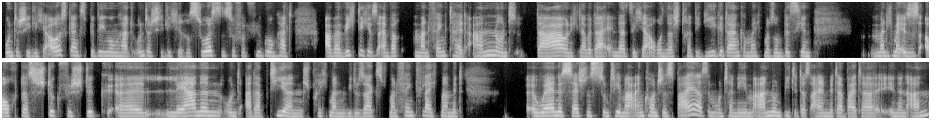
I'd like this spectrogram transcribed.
unterschiedliche Ausgangsbedingungen hat, unterschiedliche Ressourcen zur Verfügung hat. Aber wichtig ist einfach, man fängt halt an und da, und ich glaube, da ändert sich ja auch unser Strategiegedanke manchmal so ein bisschen, manchmal ist es auch das Stück für Stück äh, lernen und adaptieren. Sprich, man, wie du sagst, man fängt vielleicht mal mit Awareness-Sessions zum Thema Unconscious Bias im Unternehmen an und bietet das allen MitarbeiterInnen an.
